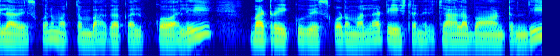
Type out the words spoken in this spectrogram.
ఇలా వేసుకొని మొత్తం బాగా కలుపుకోవాలి. బటర్ ఎక్కువ వేసుకోవడం వల్ల టేస్ట్ అనేది చాలా బాగుంటుంది.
